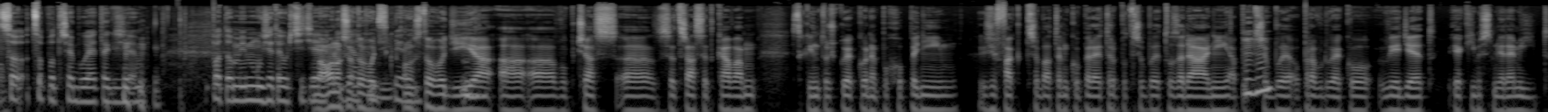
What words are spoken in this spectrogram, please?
co, co potřebuje, takže potom jim můžete určitě No ono se to hodí, skvělý. ono se to hodí mm-hmm. a, a, a občas uh, se třeba setkávám s takovým trošku jako nepochopením, že fakt třeba ten copywriter potřebuje to zadání a mhm. potřebuje mm-hmm. opravdu jako vědět, jakým směrem jít.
